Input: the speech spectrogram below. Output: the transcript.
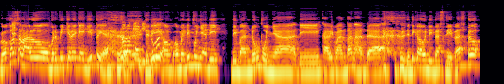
Gue kok selalu berpikirnya kayak gitu ya. Kalau kayak gitu Jadi Om, Om Edi punya di di Bandung punya di Kalimantan ada. Jadi kalau dinas-dinas tuh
